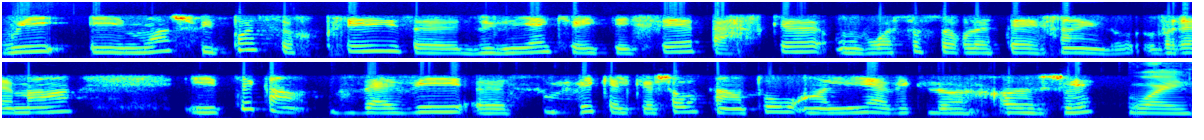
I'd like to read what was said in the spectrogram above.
Oui, et moi, je suis pas surprise euh, du lien qui a été fait parce que on voit ça sur le terrain, là, vraiment. Et tu sais, quand vous avez euh, soulevé quelque chose tantôt en lien avec le rejet Oui.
